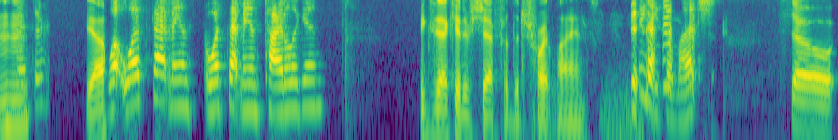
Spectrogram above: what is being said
Mm-hmm. Spencer. Yeah. What what's that man's what's that man's title again? Executive chef for the Detroit Lions. Thank you so much. So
